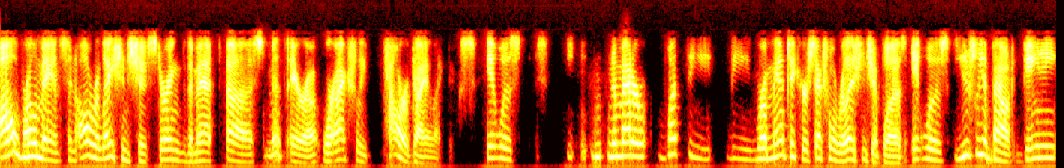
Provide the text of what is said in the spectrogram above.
all romance and all relationships during the Matt uh, Smith era were actually power dialectics. It was no matter what the the romantic or sexual relationship was, it was usually about gaining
